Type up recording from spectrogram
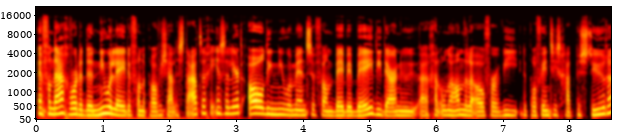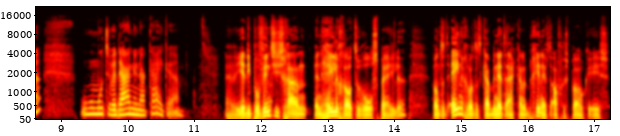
En vandaag worden de nieuwe leden van de Provinciale Staten geïnstalleerd. Al die nieuwe mensen van BBB die daar nu uh, gaan onderhandelen over wie de provincies gaat besturen. Hoe moeten we daar nu naar kijken? Uh, ja, die provincies gaan een hele grote rol spelen. Want het enige wat het kabinet eigenlijk aan het begin heeft afgesproken is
